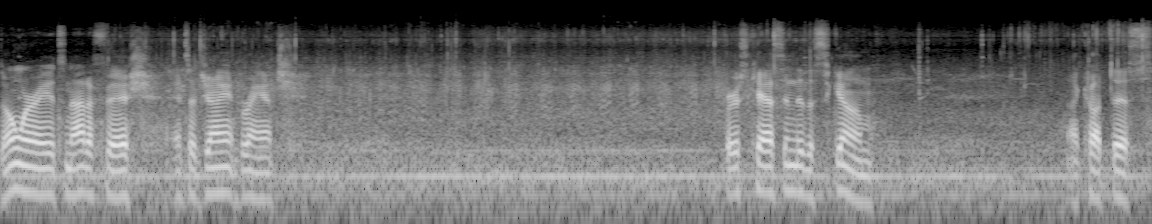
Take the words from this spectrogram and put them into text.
Don't worry, it's not a fish. It's a giant branch. First cast into the scum. I caught this.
